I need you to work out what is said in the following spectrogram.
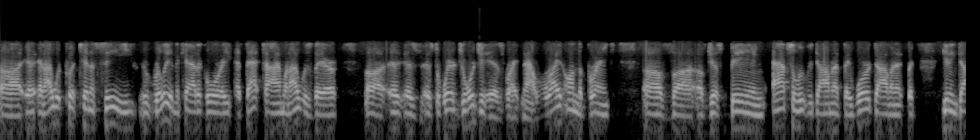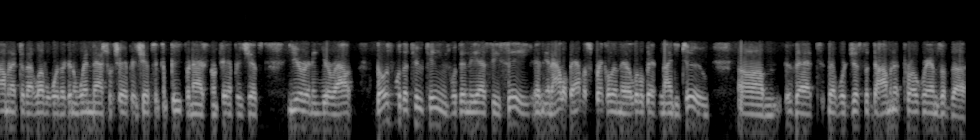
and I would put Tennessee really in the category at that time when I was there uh, as, as to where Georgia is right now, right on the brink of uh, of just being absolutely dominant. They were dominant, but getting dominant to that level where they're going to win national championships and compete for national championships year in and year out those were the two teams within the SEC, and, and Alabama sprinkled in there a little bit in '92 um, that that were just the dominant programs of the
